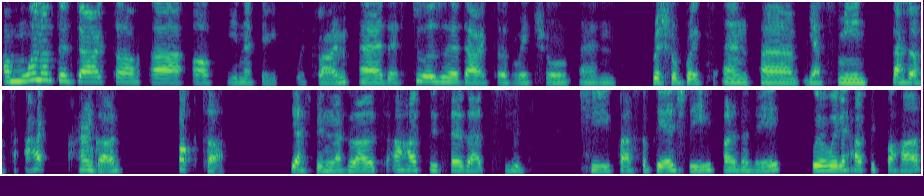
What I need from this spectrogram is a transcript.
I'm one of the director uh, of United We Climb. Uh, there's two other directors, Rachel and Rachel Briggs and um, Yasmin Lazarus. I, hang on, Doctor Yasmin Lazarus. I have to say that she's she passed a PhD finally. We're really happy for her.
